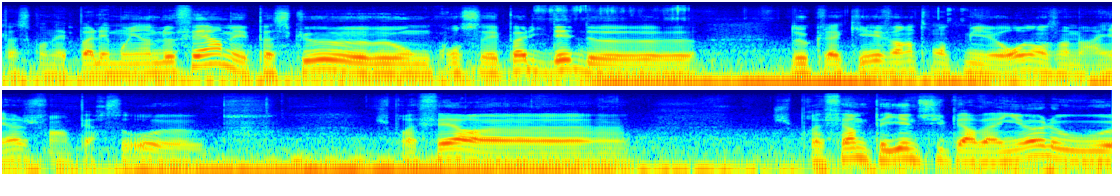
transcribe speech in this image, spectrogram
parce qu'on n'avait pas les moyens de le faire, mais parce qu'on on concevait pas l'idée de, de, claquer 20, 30 000 euros dans un mariage. Enfin, perso, je préfère je préfère me payer une super bagnole ou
